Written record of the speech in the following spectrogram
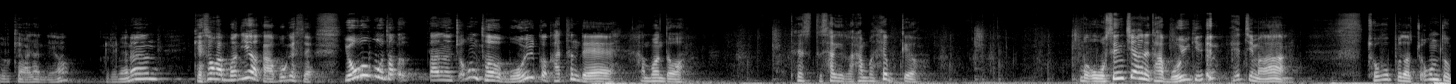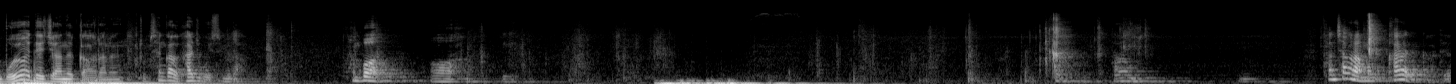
이렇게 맞았네요. 그러면은 계속 한번 이어가 보겠어요. 요거보다는 조금 더 모일 것 같은데 한번 더 테스트 사격을 한번 해볼게요. 뭐 5cm 안에 다 모이긴 했지만 저것보다 조금 더 모여야 되지 않을까라는 좀 생각을 가지고 있습니다. 한번 어. 다음 탄창을 한번 가야 될 것 같아요.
